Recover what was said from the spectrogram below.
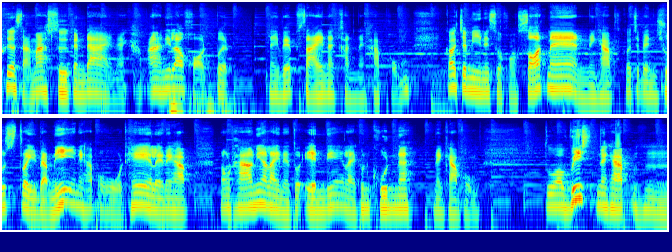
พื่อนๆสามารถซื้อกันได้นะครับอ่านี่เราขอเปิด ในเว็บไซต์นะครับนะครับผมก็จะมีในส่วนของซอสแมนนะครับก็จะเป็นชุดสตรีทแบบนี้นะครับโอ้โหเท่เลยนะครับรองเท้านี่อะไรเนี่ยตัวเอ็นนี่อะไรคุ้นๆนะนะครับผมตัววิชนะครับหือ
